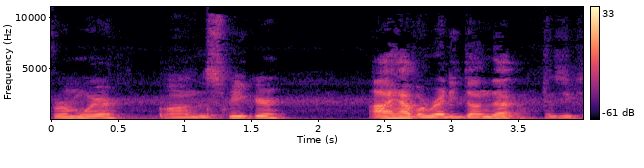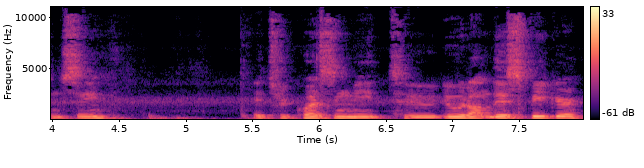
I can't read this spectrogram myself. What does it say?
firmware on the speaker. I have already done that, as you can see. It's requesting me to do it on this speaker,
